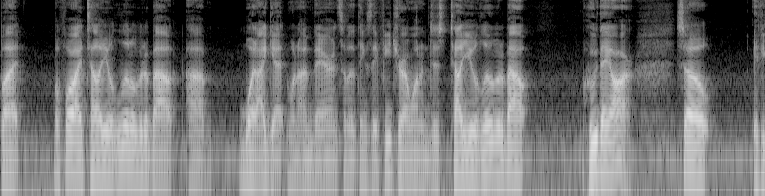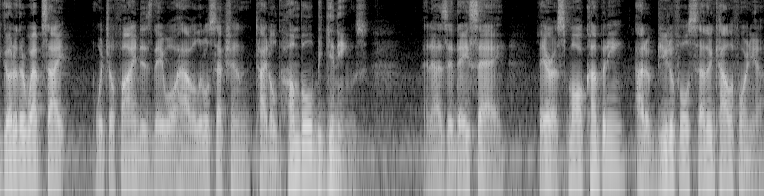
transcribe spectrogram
But before I tell you a little bit about um, what I get when I'm there and some of the things they feature, I want to just tell you a little bit about who they are. So, if you go to their website, what you'll find is they will have a little section titled Humble Beginnings. And as they say, they are a small company out of beautiful Southern California.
